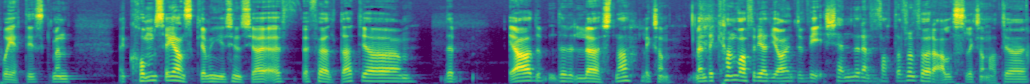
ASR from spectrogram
poetisk. Men det kom seg ganske mye, syns jeg. jeg. Jeg følte at jeg det, Ja, det, det løsna, liksom. Men det kan være fordi at jeg ikke kjenner den forfatteren fra før alls. Liksom, at jeg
